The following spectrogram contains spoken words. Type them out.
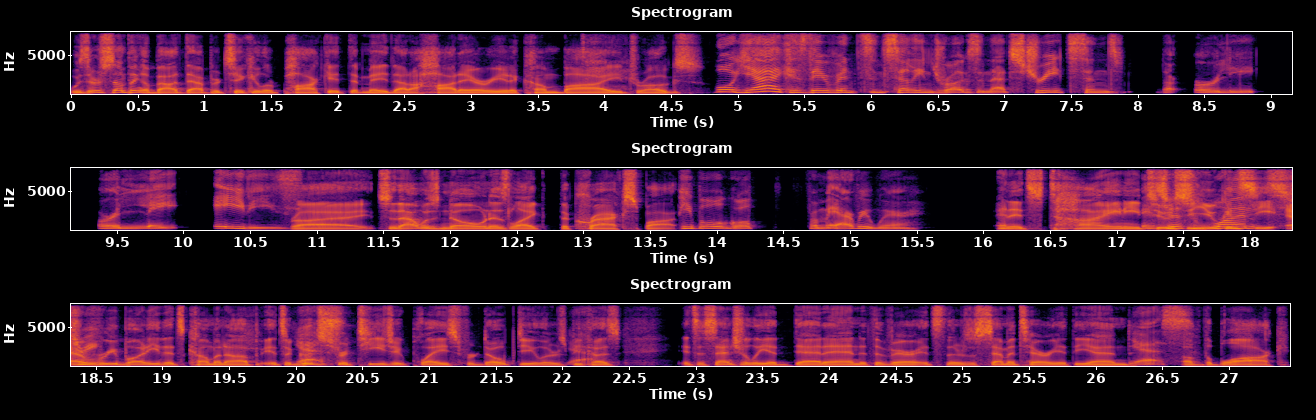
Was there something about that particular pocket that made that a hot area to come buy drugs? Well, yeah, because they've been selling drugs in that street since the early or late 80s. Right. So that was known as like the crack spot. People will go from everywhere. And it's tiny It's too. So you can see street. everybody that's coming up. It's a good strategic place for dope dealers Yeah. because it's essentially a dead end at the very it's there's a cemetery at the end Yes. of the block.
